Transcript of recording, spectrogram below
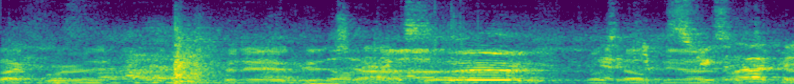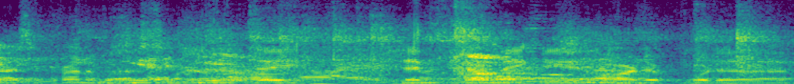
like we're doing a good job of what's helping us is the guys in front of us. You know, they, they they're making it harder for the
